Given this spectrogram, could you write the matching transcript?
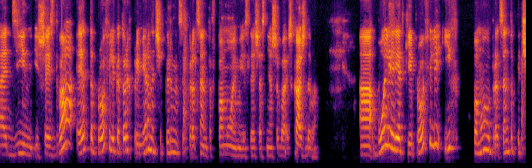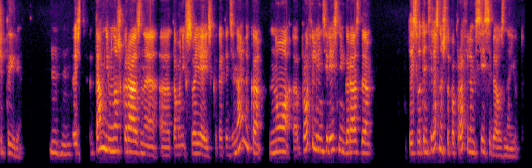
1 и 6, 2 – это профили, которых примерно 14%, по-моему, если я сейчас не ошибаюсь, каждого. А более редкие профили, их, по-моему, процента по 4. Угу. То есть там немножко разное, э, там у них своя есть какая-то динамика, но э, профили интереснее гораздо... То есть вот интересно, что по профилям все себя узнают.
